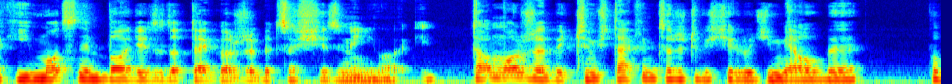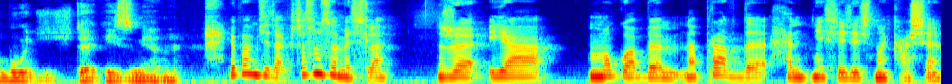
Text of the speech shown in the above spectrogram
taki mocny bodziec do tego, żeby coś się zmieniło. I to może być czymś takim, co rzeczywiście ludzi miałoby pobudzić do jakiejś zmiany. Ja powiem Ci tak, czasem sobie myślę, że ja mogłabym naprawdę chętnie siedzieć na kasie.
